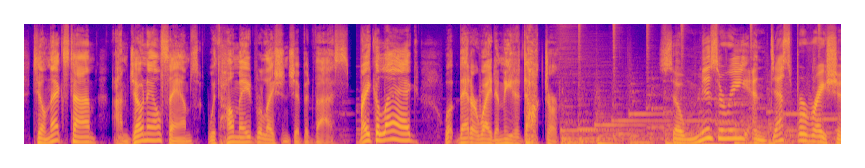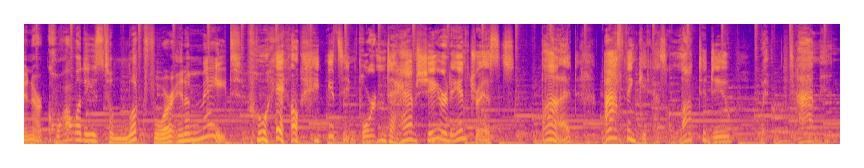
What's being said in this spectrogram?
Till next time, I'm JoNell Samms with Homemade Relationship Advice. Break a leg? What better way to meet a doctor? So, misery and desperation are qualities to look for in a mate. Well, it's important to have shared interests, but I think it has a lot to do with timing.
